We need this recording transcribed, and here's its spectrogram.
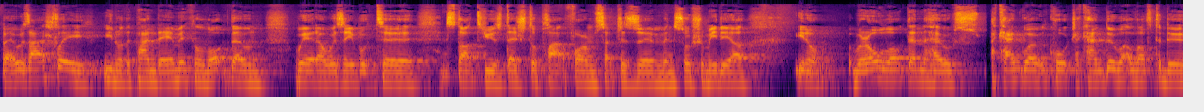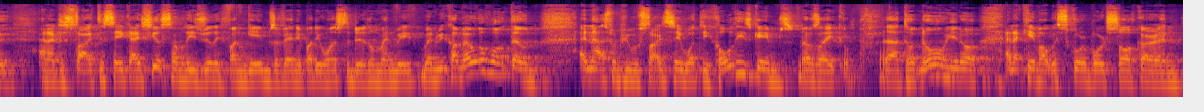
but it was actually, you know, the pandemic and lockdown where I was able to start to use digital platforms such as Zoom and social media you know, we're all locked in the house. I can't go out and coach. I can't do what I love to do. And I just started to say, guys, here's some of these really fun games if anybody wants to do them when we when we come out of lockdown. And that's when people started to say, what do you call these games? And I was like, I don't know, you know. And I came up with scoreboard soccer and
